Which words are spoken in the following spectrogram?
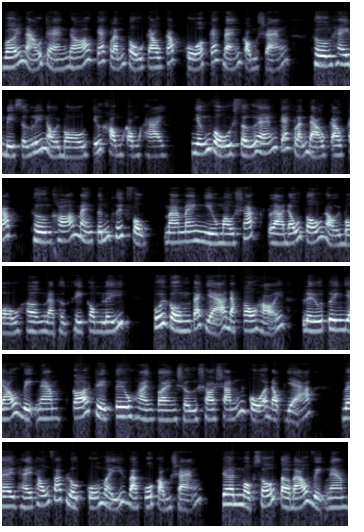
Với não trạng đó, các lãnh tụ cao cấp của các đảng Cộng sản thường hay bị xử lý nội bộ chứ không công khai. Những vụ xử án các lãnh đạo cao cấp thường khó mang tính thuyết phục mà mang nhiều màu sắc là đấu tố nội bộ hơn là thực thi công lý. Cuối cùng tác giả đặt câu hỏi liệu tuyên giáo Việt Nam có triệt tiêu hoàn toàn sự so sánh của độc giả về hệ thống pháp luật của Mỹ và của Cộng sản. Trên một số tờ báo Việt Nam,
